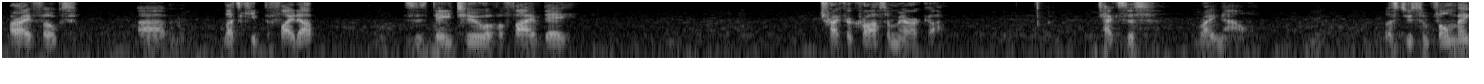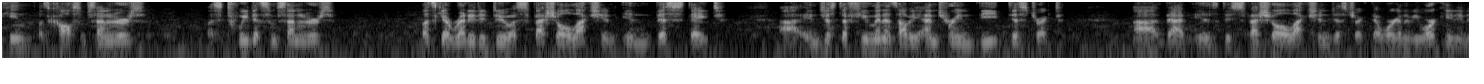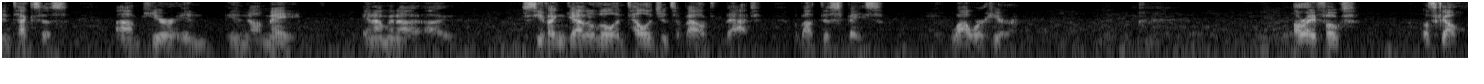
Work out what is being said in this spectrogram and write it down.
All right, folks, um, let's keep the fight up. This is day two of a five day trek across America. Texas, right now. Let's do some phone banking. Let's call some senators. Let's tweet at some senators. Let's get ready to do a special election in this state. Uh, in just a few minutes, I'll be entering the district uh, that is the special election district that we're going to be working in in Texas um, here in in uh, May, and I'm going to uh, see if I can gather a little intelligence about that, about this space, while we're here. All right, folks, let's go.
